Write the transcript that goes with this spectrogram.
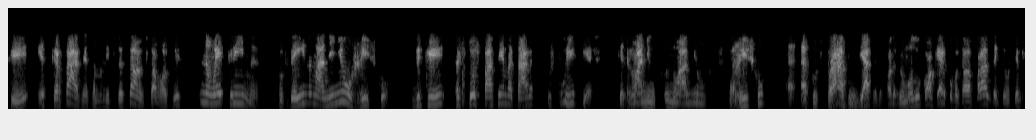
que esse cartaz, nessa manifestação em que estavam os polícias, não é crime, porque daí não há nenhum risco de que as pessoas passem a matar os polícias. Quer dizer, não há nenhum, não há nenhum risco a, a curto prazo, imediato. Pode haver um maluco qualquer com aquela frase daqui a uns tempos,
